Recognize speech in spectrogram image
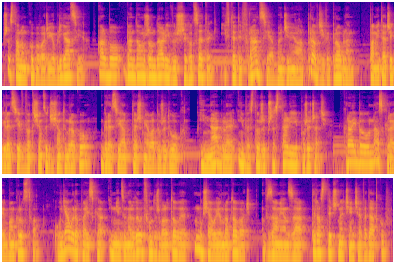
przestaną kupować jej obligacje, albo będą żądali wyższych odsetek, i wtedy Francja będzie miała prawdziwy problem. Pamiętacie Grecję w 2010 roku? Grecja też miała duży dług i nagle inwestorzy przestali jej pożyczać. Kraj był na skraju bankructwa. Unia Europejska i Międzynarodowy Fundusz Walutowy musiały ją ratować w zamian za drastyczne cięcia wydatków.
